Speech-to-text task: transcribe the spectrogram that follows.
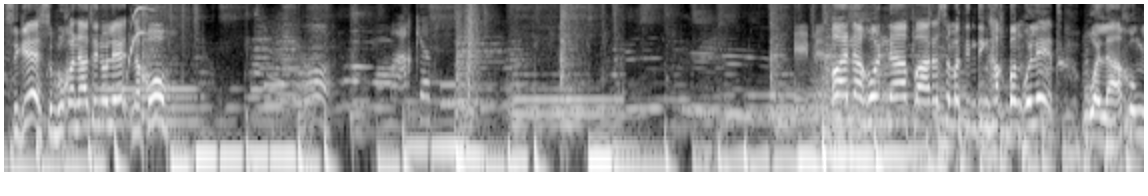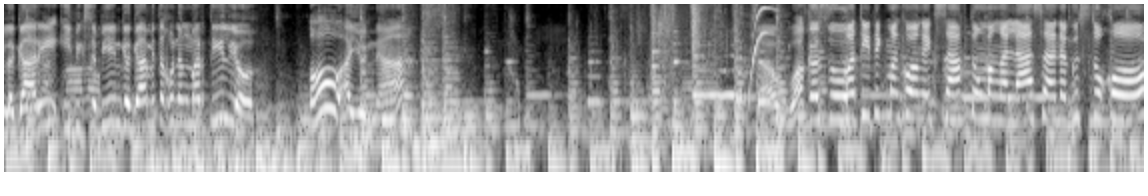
Sige, subukan natin ulit. Nako, Panahon na para sa matinding hakbang ulit. Wala akong lagari, ibig sabihin gagamit ako ng martilyo. Oh, ayun na. Sa wakas oh. Matitikman ko ang eksaktong mga lasa na gusto ko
